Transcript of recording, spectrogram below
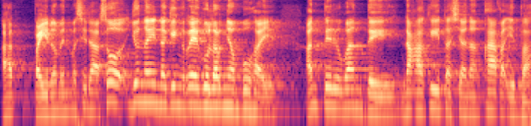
at painumin mo sila. So, yun ay naging regular niyang buhay until one day, nakakita siya ng kakaiba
